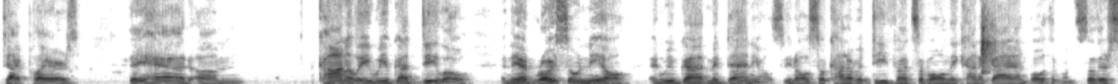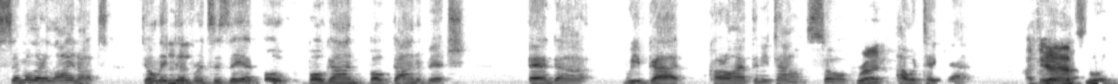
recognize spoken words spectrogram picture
type players. They had um, Conley, we've got D'Lo, and they had Royce O'Neale, and we've got McDaniels. You know, so kind of a defensive only kind of guy on both of them. So they're similar lineups. The only Mhm. difference is they had Bo- Bojan Bogdanovich, and uh, we've got Karl-Anthony Towns. So Right. I would take that. I think Yeah, absolutely.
